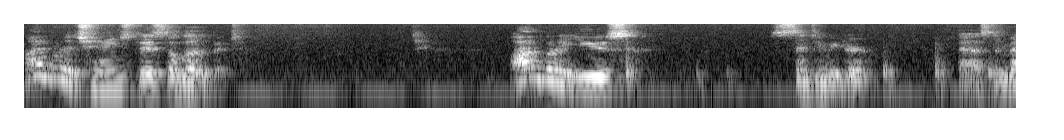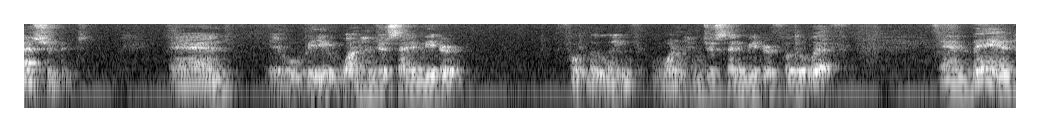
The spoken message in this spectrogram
I'm going to change this a little bit. I'm going to use centimeter as the measurement. And it will be 100 centimeter for the length, 100 centimeter for the width. And then,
